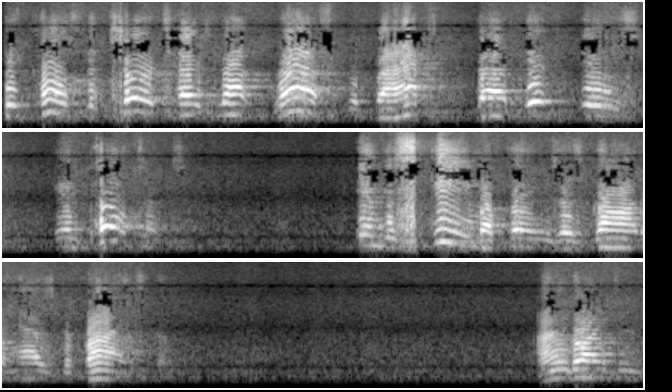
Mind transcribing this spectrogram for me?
Because the church has not grasped the fact that it is important in the scheme of things as God has devised them. I'm going to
